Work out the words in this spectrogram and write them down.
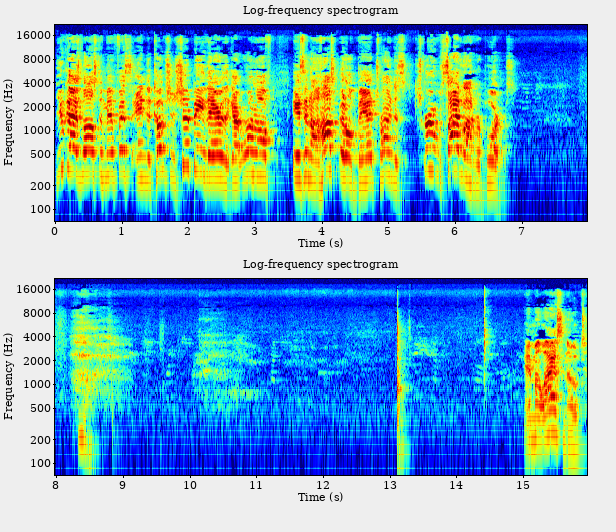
You guys lost to Memphis, and the coach that should be there that got run off is in a hospital bed trying to screw sideline reporters. and my last note,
